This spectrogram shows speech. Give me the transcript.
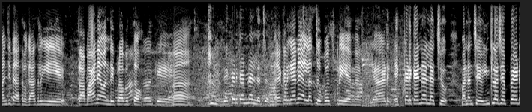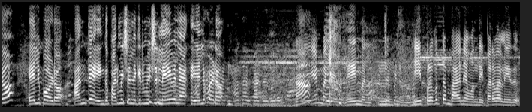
మంచిది అసలు. అసలు బాగానే ఉంది ప్రభుత్వం. ఓకే. ఆ, ఎక్కడికన్నా వెళ్ళొచ్చు ఎక్కడికైనా వెళ్ళొచ్చు బస్ ఫ్రీ అన్నారు ఎక్కడికైనా వెళ్ళొచ్చు. మనం చె- ఇంట్లో చెప్పేయడం వెళ్ళిపోవడం. అంతే ఇంకా పర్మిషన్లు గిర్మిషన్లు ఏమి లే వెళ్ళిపోవడం? ఏం బలేదు ఏం చెప్పండి. ఈ ప్రభుత్వం బాగానే ఉంది పర్వాలేదు.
